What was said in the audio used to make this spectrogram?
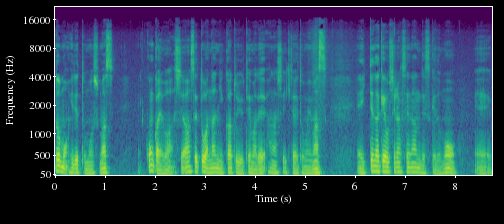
どうもヒデと申します。今回は幸せとは何かというテーマで話していきたいと思います。一点だけお知らせなんですけども、9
